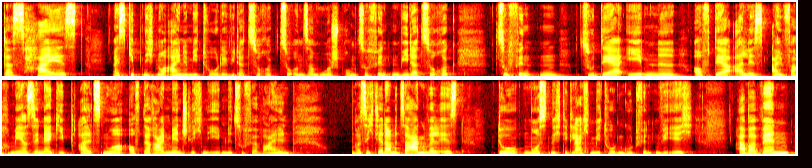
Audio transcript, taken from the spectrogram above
das heißt, es gibt nicht nur eine Methode, wieder zurück zu unserem Ursprung zu finden, wieder zurück zu finden zu der Ebene, auf der alles einfach mehr Sinn ergibt, als nur auf der rein menschlichen Ebene zu verweilen. Was ich dir damit sagen will, ist, du musst nicht die gleichen Methoden gut finden wie ich. Aber wenn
